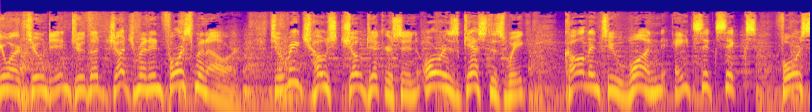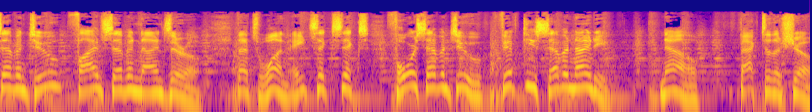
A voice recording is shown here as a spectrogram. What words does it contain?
You are tuned in to the Judgment Enforcement Hour. To reach host Joe Dickerson or his guest this week, call into 1 866 472 5790. That's 1 866 472 5790. Now, back to the show.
